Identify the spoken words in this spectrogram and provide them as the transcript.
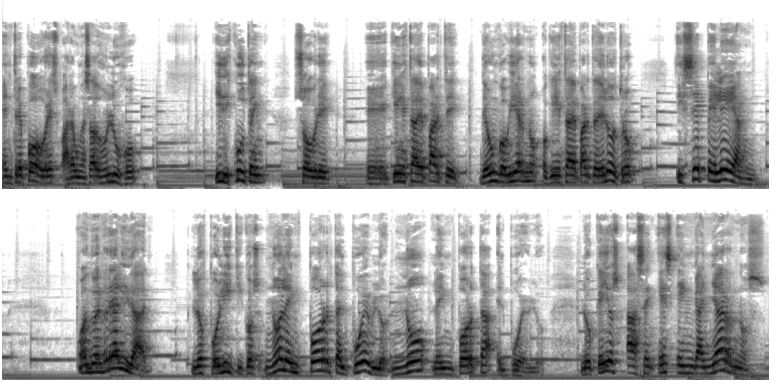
entre pobres, ahora un asado es un lujo, y discuten sobre eh, quién está de parte de un gobierno o quién está de parte del otro, y se pelean. Cuando en realidad los políticos no le importa el pueblo, no le importa el pueblo. Lo que ellos hacen es engañarnos.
